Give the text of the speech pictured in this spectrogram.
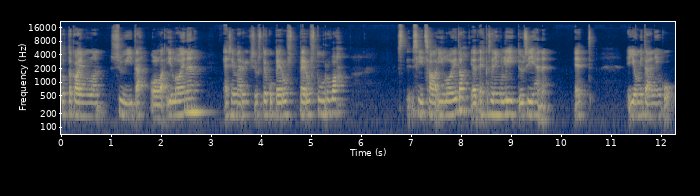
totta kai mulla on syitä olla iloinen. Esimerkiksi just joku perus, perusturva siitä saa iloita. Ja että ehkä se niinku liittyy siihen, että ei ole mitään niin kuin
